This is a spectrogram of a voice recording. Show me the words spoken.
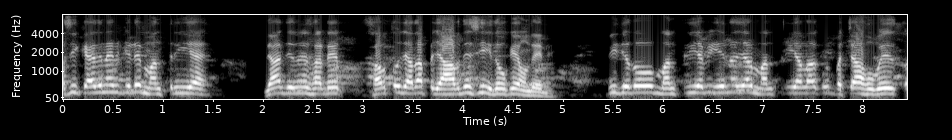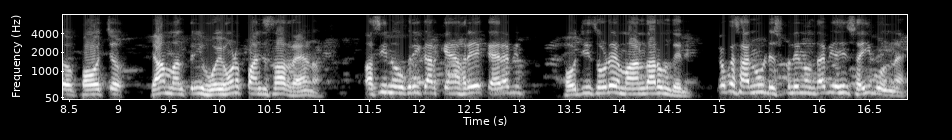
ਅਸੀਂ ਕਹਿ ਦਿੰਦੇ ਹਾਂ ਵੀ ਜਿਹੜੇ ਮੰਤਰੀ ਹੈ, ਜਾਂ ਜਿਵੇਂ ਸਾਡੇ ਸਭ ਤੋਂ ਜ਼ਿਆਦਾ ਪੰਜਾਬ ਦੇ ਸ਼ਹੀਦ ਹੋ ਕੇ ਆਉਂਦੇ ਨੇ, ਵੀ ਜਦੋਂ ਮੰਤਰੀ ਹੈ ਵੀ ਇਹਨਾਂ ਯਾਰ ਮੰਤਰੀਆਂ ਦਾ ਕੋਈ ਬੱਚਾ ਹੋਵੇ ਫੌਜ 'ਚ, ਜਾਂ ਮੰਤਰੀ ਹੋਏ ਹੁਣ 5 ਸਾਲ ਰਹਿਣ, ਅਸੀਂ ਨੌਕਰੀ ਕਰਕੇ ਆਏ ਹਰੇਕ ਕਹਿ ਰਿਹਾ ਵੀ ਫੌਜੀ ਥੋੜੇ ਇਮਾਨਦਾਰ ਹੁੰਦੇ ਨੇ, ਕਿਉਂਕਿ ਸਾਨੂੰ ਡਿਸਪਲਿਨ ਹੁੰਦਾ ਵੀ ਅਸੀਂ ਸਹੀ ਬੋਲਣਾ ਹੈ,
